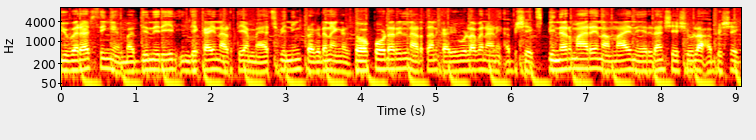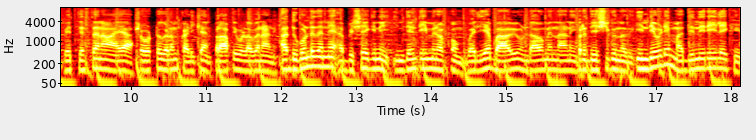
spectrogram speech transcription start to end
യുവരാജ് സിംഗ് മധ്യനിരയിൽ ഇന്ത്യക്കായി നടത്തിയ മാച്ച് വിന്നിംഗ് പ്രകടനങ്ങൾ ടോപ്പ് ഓർഡറിൽ നടത്താൻ കഴിവുള്ളവനാണ് അഭിഷേക്. സ്പിന്നർമാരെ നന്നായി നേരിടാൻ ശേഷിയുള്ള അഭിഷേക് വ്യത്യസ്തമായ ഷോട്ടുകളും കളിക്കാൻ പ്രാപ്തിയുള്ളവനാണ്. അതുകൊണ്ട് തന്നെ അഭിഷേകിന് ഇന്ത്യൻ ടീമിനൊപ്പം വലിയ ഭാവി ഉണ്ടാവുമെന്നാണ് പ്രതീക്ഷിക്കുന്നത്. ഇന്ത്യയുടെ മധ്യനിരയിലേക്ക്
